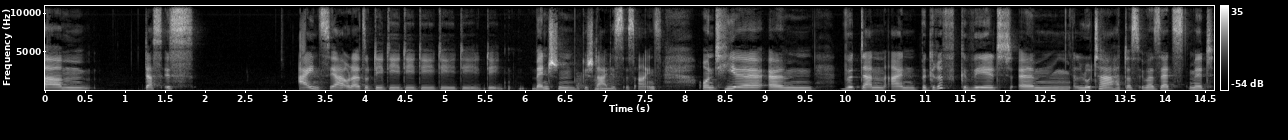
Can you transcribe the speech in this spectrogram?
ähm, das ist eins, ja, oder also die, die, die, die, die, die, die Menschengestalt mhm. ist, ist eins. Und hier ähm, wird dann ein Begriff gewählt, ähm, Luther hat das übersetzt mit,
